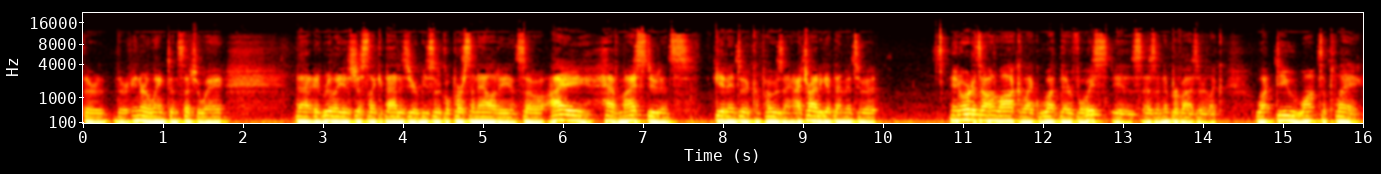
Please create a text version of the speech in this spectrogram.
They're they're interlinked in such a way that it really is just like that is your musical personality. And so I have my students get into composing. I try to get them into it in order to unlock like what their voice is as an improviser. Like, what do you want to play?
